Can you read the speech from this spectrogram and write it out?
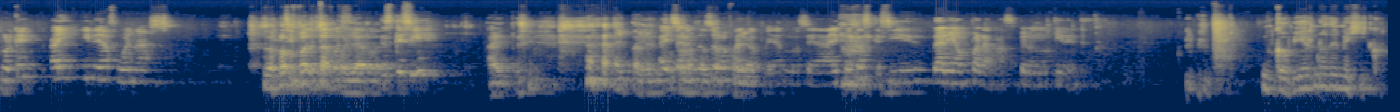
Porque hay, ideas buenas. Solo Sí, falta apoyarlas. Es que sí. Hay, hay talento, Hay solo talento, falta solo falta apoyarlo. O sea, hay cosas que sí darían para más, pero no tienen. Gobierno de México.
